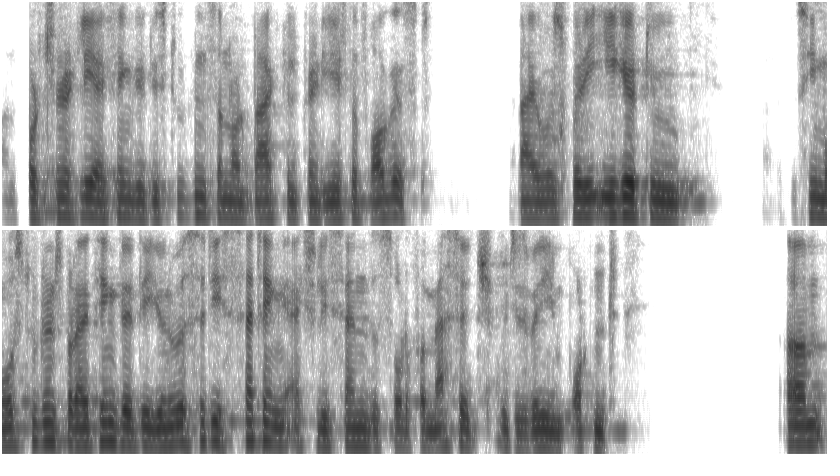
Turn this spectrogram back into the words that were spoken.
Unfortunately, I think that the students are not back till 28th of August. I was very eager to see more students, but I think that the university setting actually sends a sort of a message, which is very important. Um,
